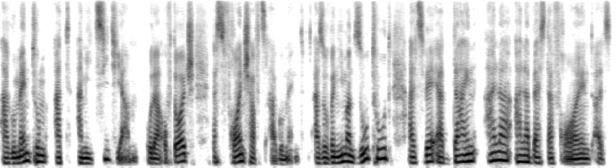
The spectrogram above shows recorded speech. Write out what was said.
Argumentum ad amicitiam oder auf Deutsch das Freundschaftsargument. Also wenn jemand so tut, als wäre er dein aller, allerbester Freund, als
